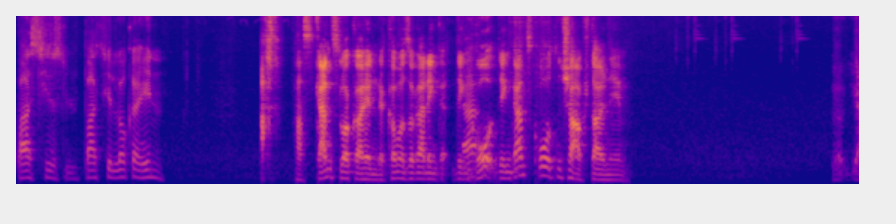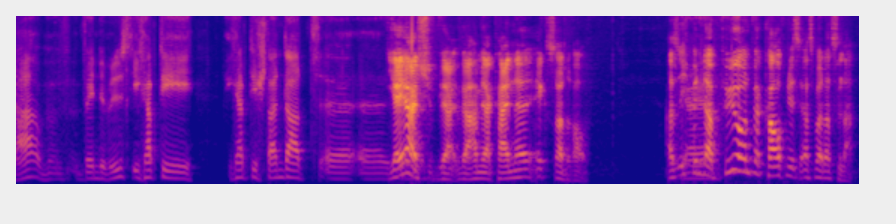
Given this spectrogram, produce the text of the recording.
Passt hier, passt hier locker hin. Passt ganz locker hin. Da können wir sogar den, den, Ja. gro den ganz großen Schafstall nehmen. Ja, wenn du willst. Ich habe die, ich habe die Standard. Äh, äh, Ja, ja, ich, wir, wir haben ja keine extra drauf. Also ich Ja, bin ja. dafür und wir kaufen jetzt erstmal das Land.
